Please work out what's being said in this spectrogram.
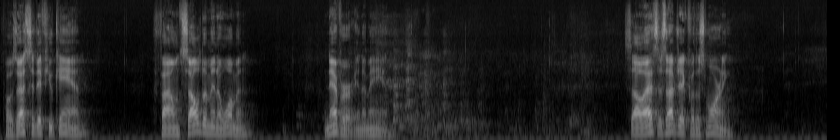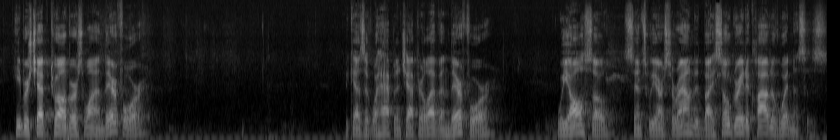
Possess it if you can. Found seldom in a woman, never in a man. so that's the subject for this morning. Hebrews chapter 12, verse 1. Therefore, because of what happened in chapter 11, therefore, we also, since we are surrounded by so great a cloud of witnesses,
